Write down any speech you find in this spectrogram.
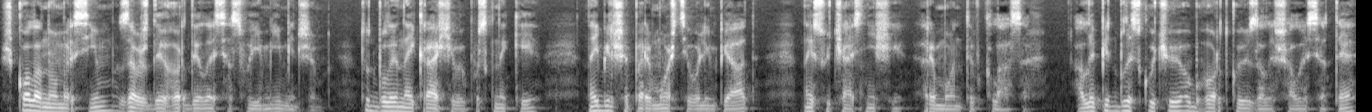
Школа номер 7 завжди гордилася своїм іміджем. Тут були найкращі випускники, найбільше переможців олімпіад, найсучасніші ремонти в класах. Але під блискучою обгорткою залишалося те,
